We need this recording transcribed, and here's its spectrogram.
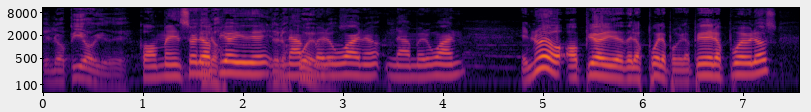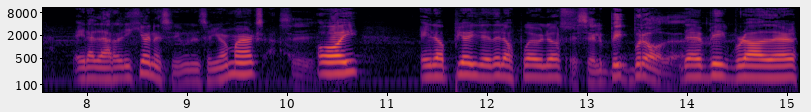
El opioide. Comenzó el opioide number one, number one. El nuevo opioide de los pueblos, porque el opioide de los pueblos eran las religiones, según el señor Marx. Hoy, el opioide de los pueblos. Es el Big Brother. The Big Brother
